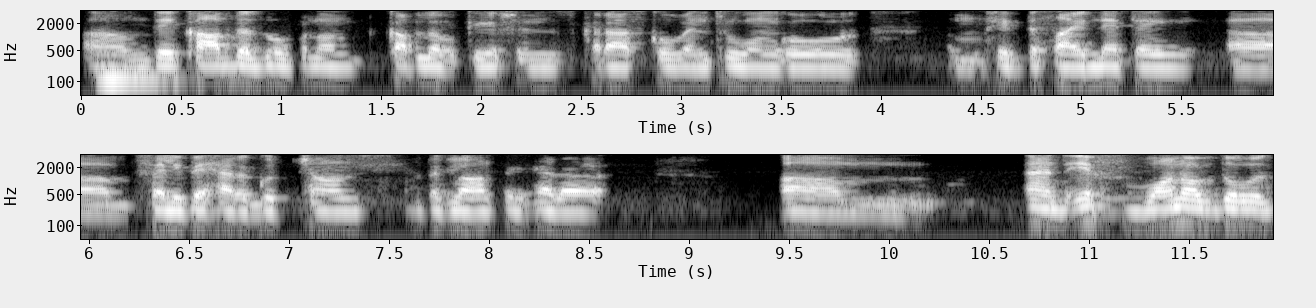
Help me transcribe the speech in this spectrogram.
Um, they carved us open on a couple of occasions. Carrasco went through on goal, um, hit the side netting. Um, Felipe had a good chance with the glancing header. Um, and if one of those,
